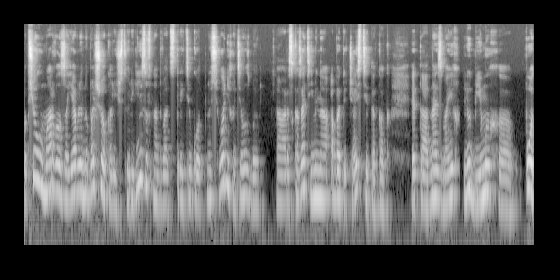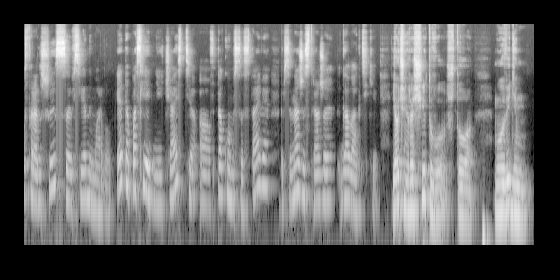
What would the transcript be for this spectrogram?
Вообще у Marvel заявлено большое количество релизов на 23 год, но сегодня хотелось бы а, рассказать именно об этой части, так как это одна из моих любимых а, подфраншиз вселенной Марвел. Это последняя часть а, в таком составе персонажей Стражи Галактики. Я очень рассчитываю, что мы увидим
